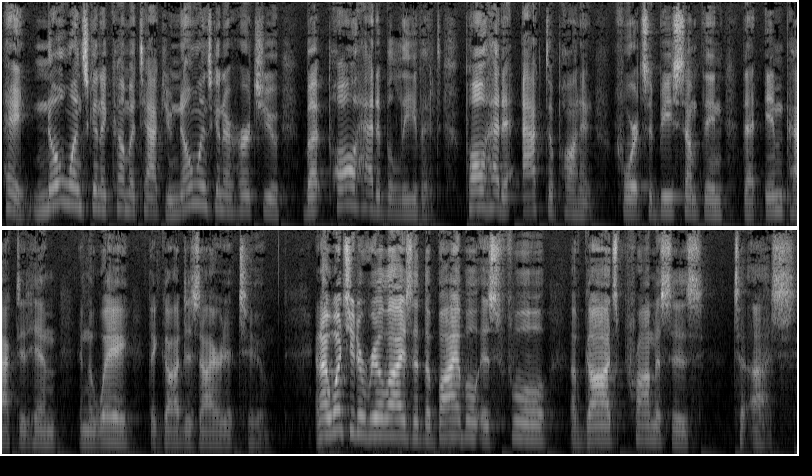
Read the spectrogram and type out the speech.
hey, no one's going to come attack you, no one's going to hurt you. But Paul had to believe it. Paul had to act upon it for it to be something that impacted him in the way that God desired it to. And I want you to realize that the Bible is full of God's promises to us.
